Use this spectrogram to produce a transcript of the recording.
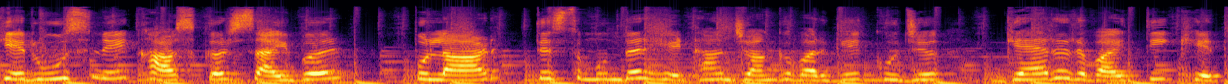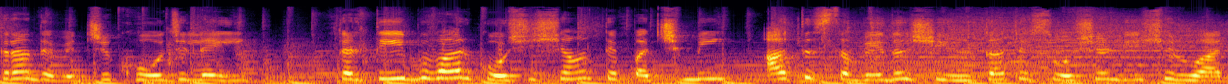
ਕਿ ਰੂਸ ਨੇ ਖਾਸ ਕਰ ਸਾਈਬਰ, ਪੁਲਾੜ ਤੇ ਸਮੁੰਦਰ ਹੇਠਾਂ ਜੰਗ ਵਰਗੇ ਕੁਝ ਗੈਰ ਰਵਾਇਤੀ ਖੇਤਰਾਂ ਦੇ ਵਿੱਚ ਖੋਜ ਲਈ ਤਰਤੀਬਵਾਰ ਕੋਸ਼ਿਸ਼ਾਂ ਤੇ ਪੱਛਮੀ ਅਤ ਸੰਵੇਦਨਸ਼ੀਲਤਾ ਤੇ ਸੋਸ਼ਣ ਦੀ ਸ਼ੁਰੂਆਤ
